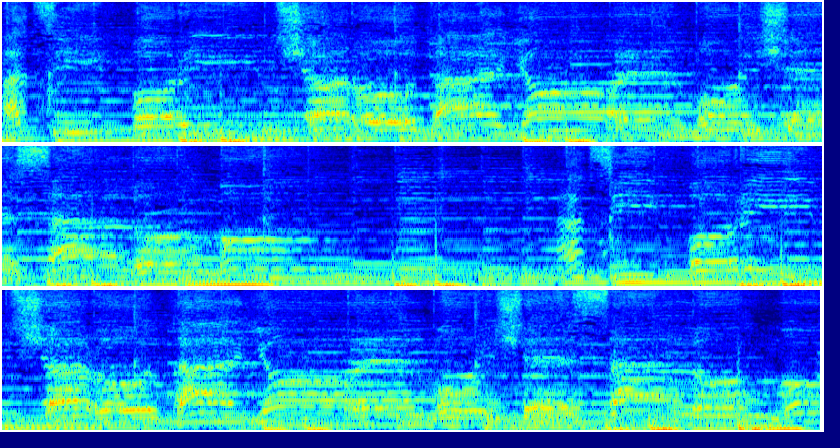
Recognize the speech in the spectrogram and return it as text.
הציפורים שרות על יואל מוישה סלומון. הציפורים שרות על יואל מוישה סלומון.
